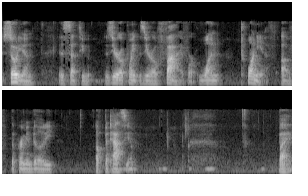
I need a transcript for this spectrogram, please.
sodium is set to 0.05 or 1 20th of the permeability of potassium. By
